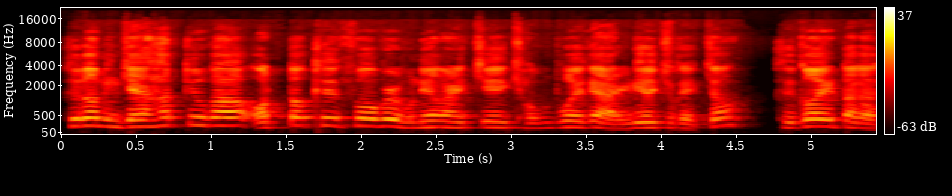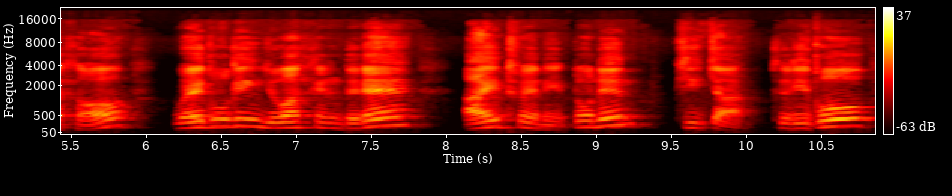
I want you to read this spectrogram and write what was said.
그럼 이제 학교가 어떻게 수업을 운영할지 정부에게 알려주겠죠? 그거에 따라서 외국인 유학생들의 I-20 또는 비자 그리고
